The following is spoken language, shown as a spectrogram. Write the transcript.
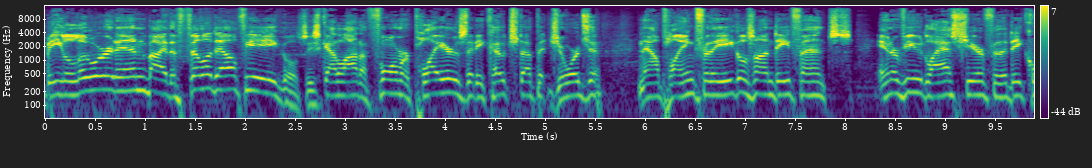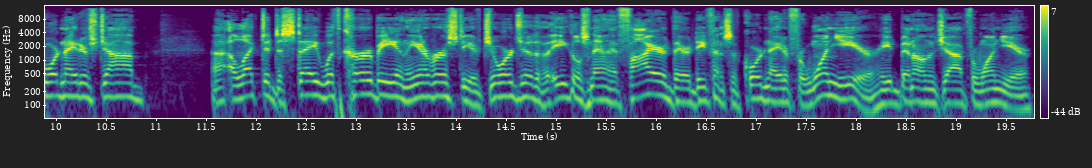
be lured in by the Philadelphia Eagles? He's got a lot of former players that he coached up at Georgia, now playing for the Eagles on defense, interviewed last year for the D coordinator's job. Uh, elected to stay with Kirby and the University of Georgia. The Eagles now have fired their defensive coordinator for one year. He'd been on the job for one year.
